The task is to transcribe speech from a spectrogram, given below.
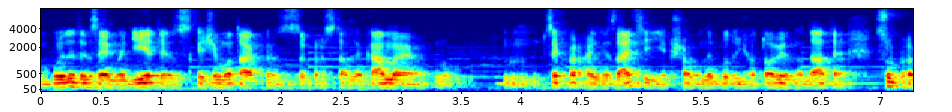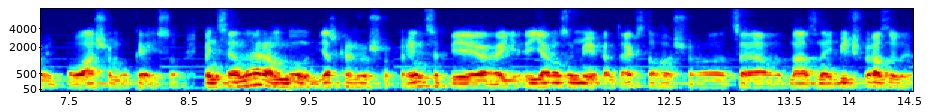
будете взаємодіяти, скажімо так, з представниками ну, цих організацій, якщо вони будуть готові надати супровід по вашому кейсу. Пенсіонерам, ну я ж кажу, що в принципі я- розумію контекст того, що це одна з найбільш вразливих.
